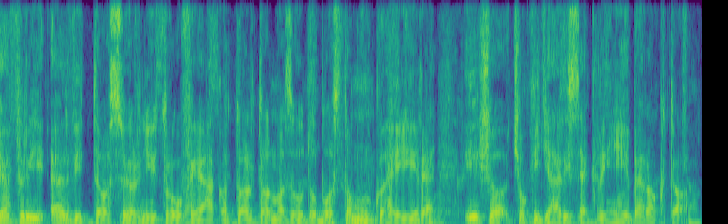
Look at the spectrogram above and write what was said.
Jeffrey elvitte a szörnyű trófeákat tartalmazó dobozt a munkahelyére, és a csoki gyári szekrényébe rakta.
